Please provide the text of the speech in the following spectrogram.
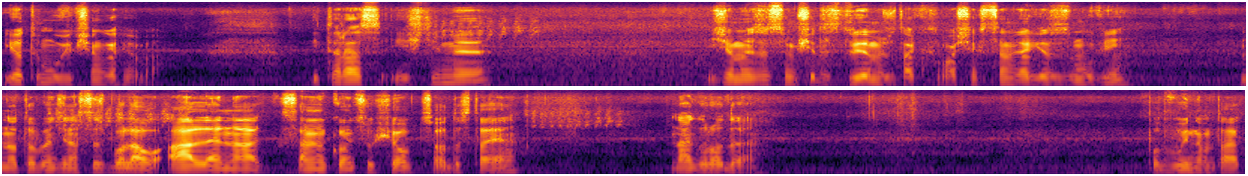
I o tym mówi Księga Hioba. I teraz, jeśli my idziemy ze sobą, się decydujemy, że tak właśnie chcemy, jak Jezus mówi, no to będzie nas też bolało, ale na samym końcu Hiob co dostaje? Nagrodę. Podwójną, tak?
